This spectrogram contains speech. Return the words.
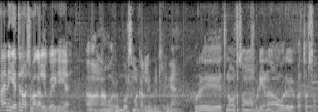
ஆனால் நீங்கள் எத்தனை வருஷமாக கடலுக்கு போயிருக்கீங்க? ஆ நான் ஒரு ரொம்ப வருஷமாக கடலுக்கு போயிட்டுருக்கேன் ஒரு எத்தனை வருஷம் அப்படின்னா ஒரு பத்து வருஷம்.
